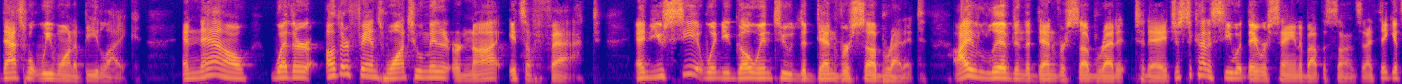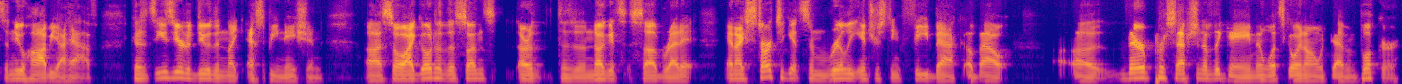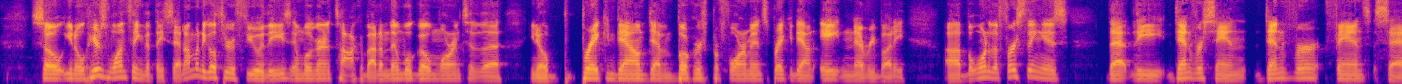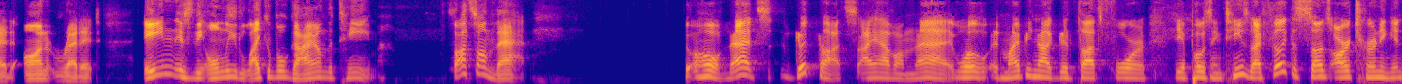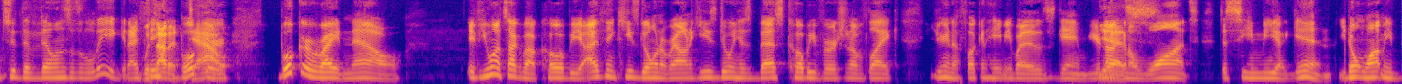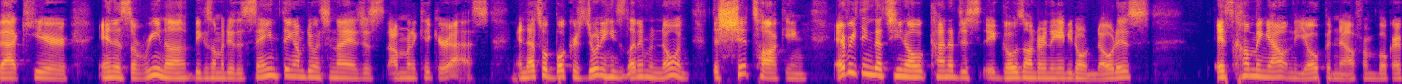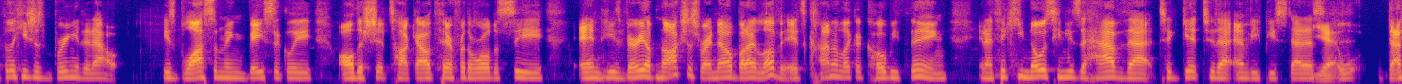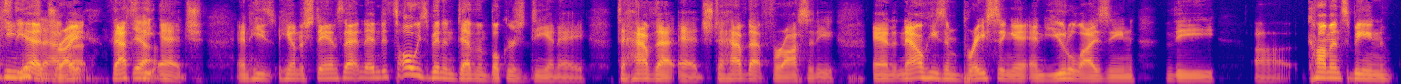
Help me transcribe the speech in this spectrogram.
that's what we want to be like. And now, whether other fans want to admit it or not, it's a fact. And you see it when you go into the Denver subreddit. I lived in the Denver subreddit today just to kind of see what they were saying about the Suns. And I think it's a new hobby I have because it's easier to do than like SB Nation. Uh, so I go to the Suns or to the Nuggets subreddit and I start to get some really interesting feedback about uh, their perception of the game and what's going on with Devin Booker. So, you know, here's one thing that they said. I'm going to go through a few of these and we're going to talk about them. Then we'll go more into the, you know, breaking down Devin Booker's performance, breaking down Ayton everybody. Uh, but one of the first thing is that the Denver San Denver fans said on Reddit, Ayton is the only likable guy on the team. Thoughts on that? Oh, that's good thoughts I have on that. Well, it might be not good thoughts for the opposing teams, but I feel like the Suns are turning into the villains of the league. And I Without think a Booker, doubt. Booker right now, if you want to talk about Kobe, I think he's going around. He's doing his best Kobe version of like, you're gonna fucking hate me by the end of this game. You're not gonna want to see me again. You don't want me back here in this arena because I'm gonna do the same thing I'm doing tonight. Is just I'm gonna kick your ass, and that's what Booker's doing. He's letting him know, and the shit talking, everything that's you know kind of just it goes on during the game. You don't notice. It's coming out in the open now from Booker. I feel like he's just bringing it out. He's blossoming basically all the shit talk out there for the world to see. And he's very obnoxious right now, but I love it. It's kind of like a Kobe thing. And I think he knows he needs to have that to get to that MVP status. Yeah, that's he the edge, right? that. That's Yeah. the edge. And he's he understands that. And, and it's always been in Devin Booker's DNA to have that edge, to have that ferocity. And now he's embracing it and utilizing the uh, comments being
